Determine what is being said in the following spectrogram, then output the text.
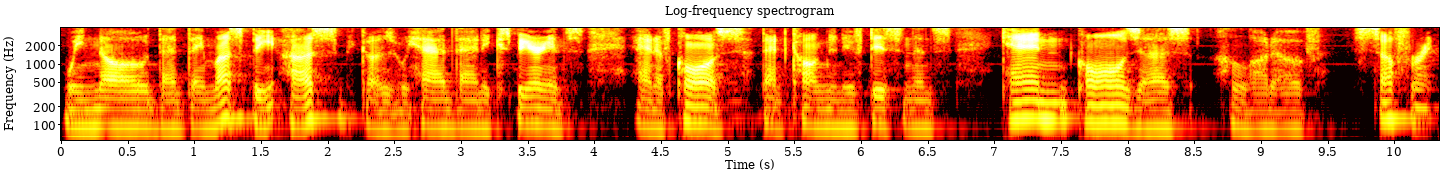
we know that they must be us because we had that experience. And of course, that cognitive dissonance can cause us a lot of suffering.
